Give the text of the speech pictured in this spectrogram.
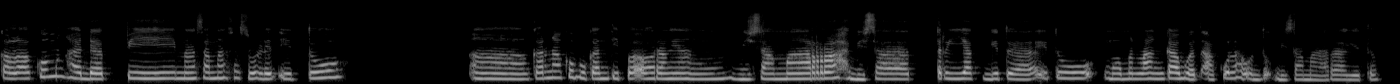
Kalau aku menghadapi masa-masa sulit itu, uh, karena aku bukan tipe orang yang bisa marah, bisa teriak gitu ya. Itu momen langka buat aku lah untuk bisa marah gitu.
